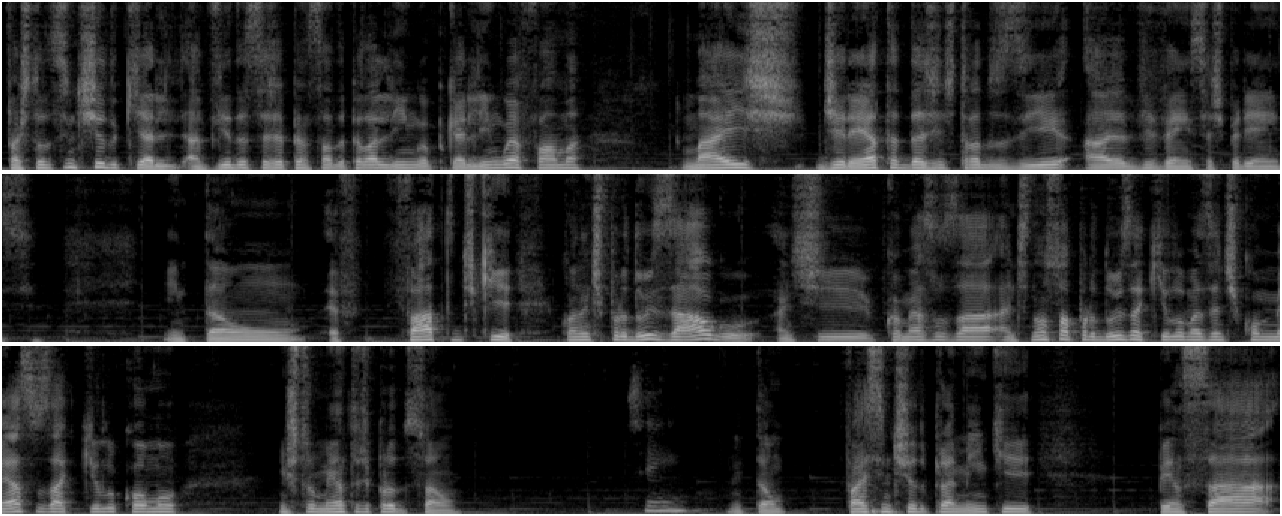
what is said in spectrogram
Faz todo sentido que a, a, vida seja pensada pela língua, porque a língua é a forma mais direta da gente traduzir a vivência, a experiência. Então, é fato de que quando a gente produz algo, a gente começa a usar, a gente não só produz aquilo, mas a gente começa a usar aquilo como instrumento de produção. Sim. Então, faz sentido para mim que pensar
